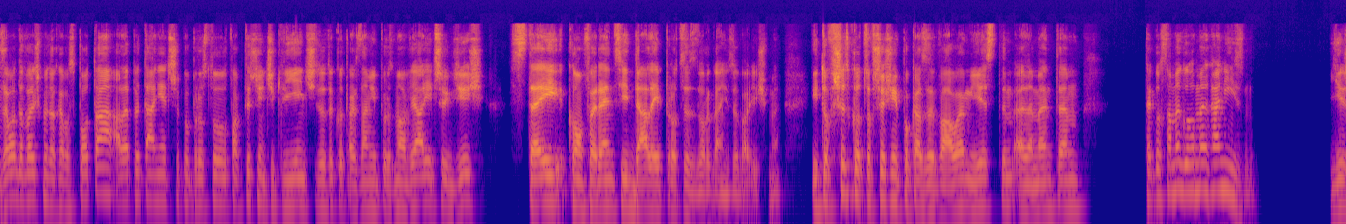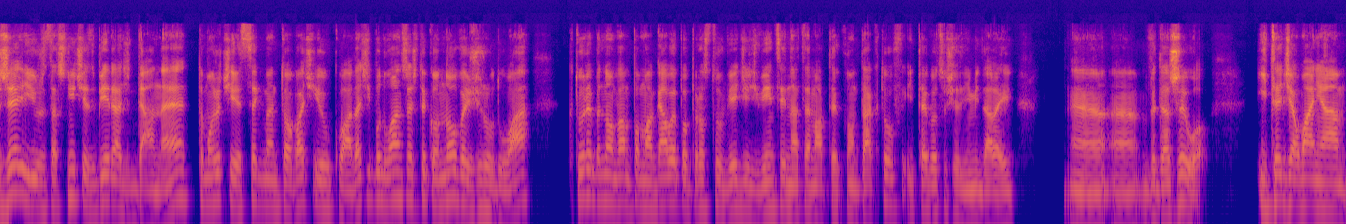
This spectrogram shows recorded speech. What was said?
załadowaliśmy do HubSpota, ale pytanie, czy po prostu faktycznie ci klienci do tylko tak z nami porozmawiali, czy gdzieś z tej konferencji dalej proces zorganizowaliśmy. I to wszystko, co wcześniej pokazywałem, jest tym elementem tego samego mechanizmu. Jeżeli już zaczniecie zbierać dane, to możecie je segmentować i układać i podłączać tylko nowe źródła, które będą Wam pomagały po prostu wiedzieć więcej na temat tych kontaktów i tego, co się z nimi dalej e, e, wydarzyło. I te działania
